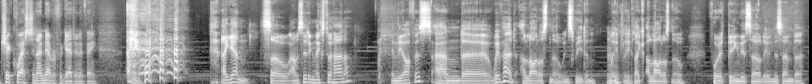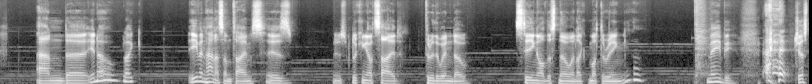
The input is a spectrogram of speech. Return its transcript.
Trick question. I never forget anything. Again, so I'm sitting next to Hannah in the office, and uh, we've had a lot of snow in Sweden lately, like a lot of snow for it being this early in December. And uh, you know, like even Hannah sometimes is just looking outside through the window, seeing all the snow and like muttering, you know, maybe, just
